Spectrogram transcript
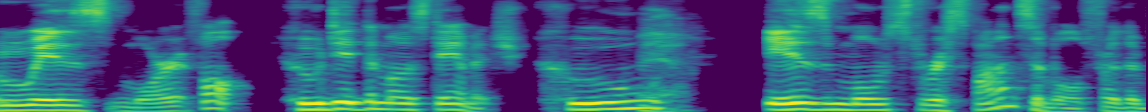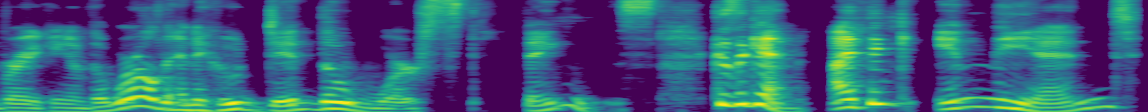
who is more at fault? Who did the most damage? Who is Yeah. most responsible for the breaking of the world? And who did the worst things? Because again i think in the end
